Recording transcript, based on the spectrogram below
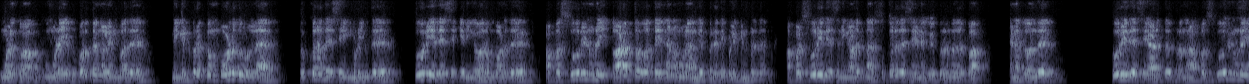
உங்களுக்கு உங்களுடைய பொருத்தங்கள் என்பது நீங்கள் பிறக்கும் பொழுது உள்ள சுக்கர திசை முடிந்து சூரிய திசைக்கு நீங்க வரும்பொழுது அப்ப சூரியனுடைய காரத்துவத்தை தான் உங்களை அங்கே பிரதிபலிக்கின்றது. அப்ப சூரிய திசை நீங்க அடுத்து நான் சுக்கர திசை எனக்கு பிறந்ததுப்பா எனக்கு வந்து சூரிய திசை அடுத்து பிறந்தது. அப்ப சூரியனுடைய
